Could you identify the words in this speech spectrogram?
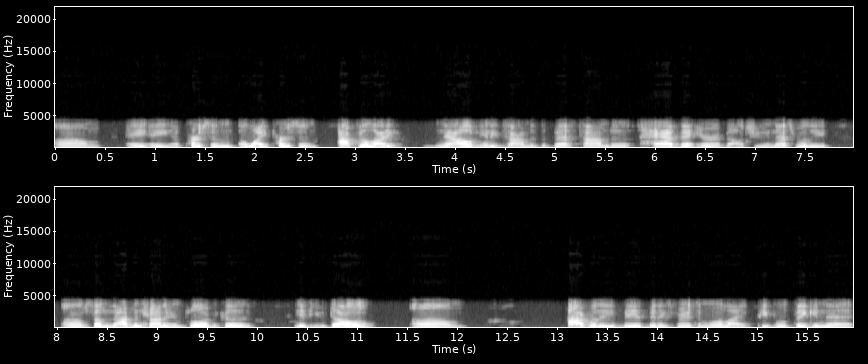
um, a, a, a person, a white person, I feel like now of any time is the best time to have that air about you, and that's really um, something that I've been trying to implore because if you don't, um, I've really been, been experiencing more like people thinking that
